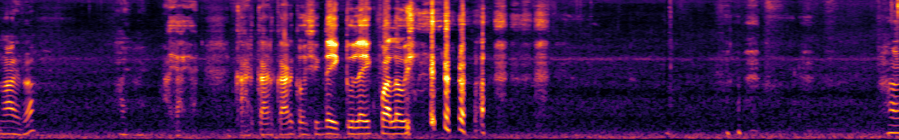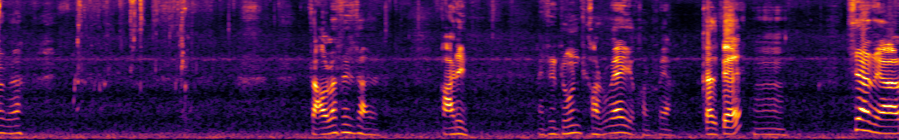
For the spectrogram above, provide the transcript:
नाही का हाय हाय. हाय हाय हाय. काढ काढ काढ कौशिकदा एक तुला एक पाला होईल. हा का चावला तरी चालेल. काढेन. आणि दोन खरप्या खरप्या काय आहे? शर यार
